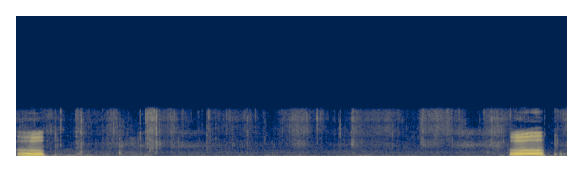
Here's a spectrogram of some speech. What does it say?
Hoop. Hoop.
